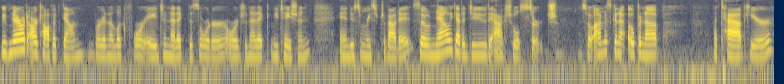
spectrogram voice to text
we've narrowed our topic down. We're going to look for a genetic disorder or genetic mutation and do some research about it. So now we got to do the actual search. So I'm just going to open up a tab here.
